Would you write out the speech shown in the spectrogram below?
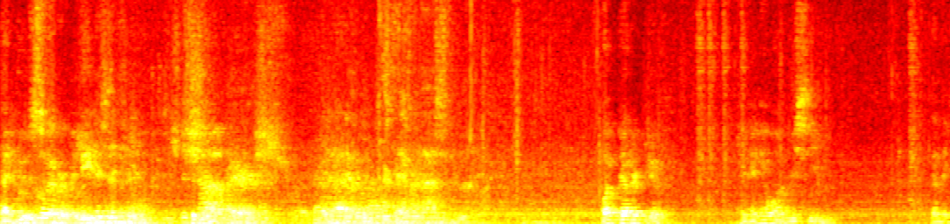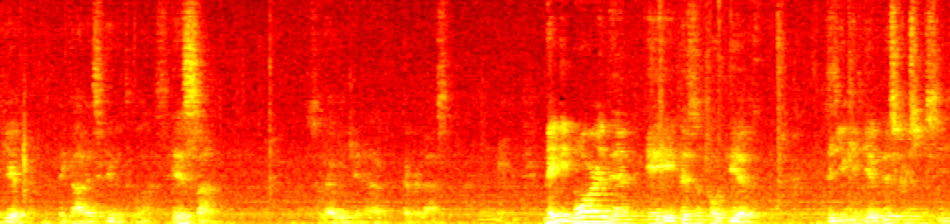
that whosoever believes in him should not perish, but have everlasting life. What better gift can anyone receive than the gift that God has given to us, His Son, so that we can have everlasting life? Maybe more than a physical gift that you can give this Christmas season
